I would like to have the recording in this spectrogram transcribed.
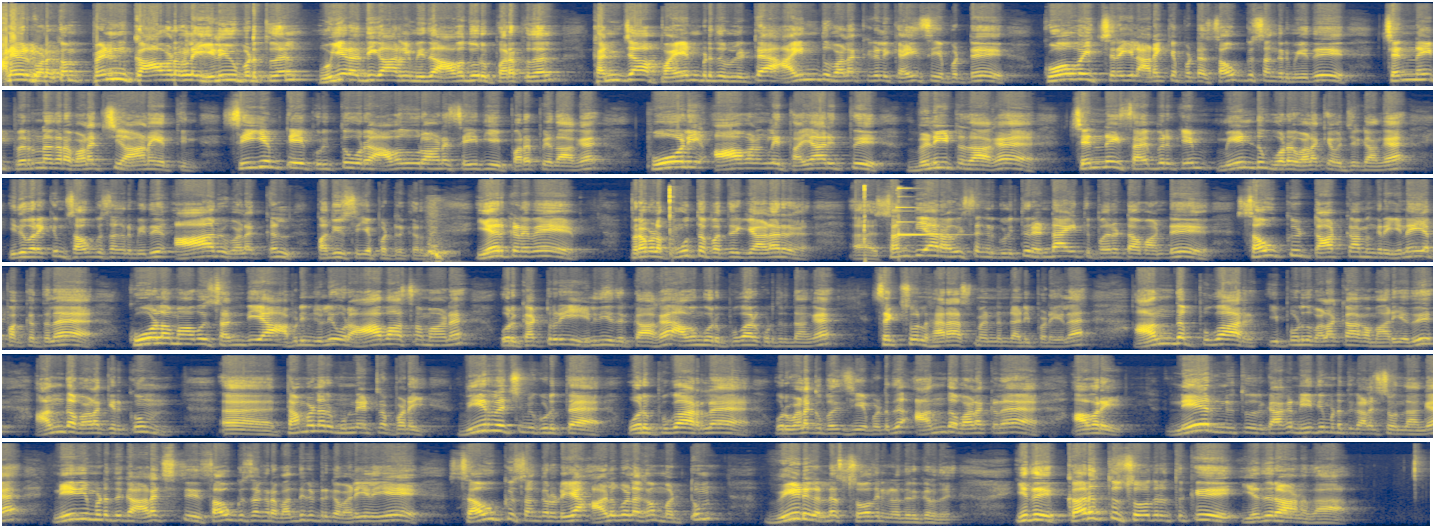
அனைவருக்கும் வணக்கம். பெண் காவலர்களை இழிவுபடுத்துதல் உயர் அதிகாரிகள் மீது அவதூறு பரப்புதல் கஞ்சா பயன்படுத்துதல் உள்ளிட்ட ஐந்து வழக்குகளில் கைது செய்யப்பட்டு கோவை சிறையில் அடைக்கப்பட்ட சவுக்கு சங்கர் மீது சென்னை பெருநகர வளர்ச்சி ஆணையத்தின் சிஎம்டிஏ குறித்து ஒரு அவதூறான செய்தியை பரப்பியதாக போலி ஆவணங்களை தயாரித்து வெளியிட்டதாக சென்னை சைபர் கிரைம் மீண்டும் ஒரு வழக்கை வச்சிருக்காங்க. இதுவரைக்கும் சவுக்கு சங்கர் மீது ஆறு வழக்கள் பதிவு செய்யப்பட்டிருக்கிறது. ஏற்கனவே பிரபல மூத்த பத்திரிகையாளர் சந்தியா ரவிசங்கர் குறித்து ரெண்டாயிரத்தி பதினெட்டாம் ஆண்டு சவுக்கு டாட் காம்ங்கிற இணைய பக்கத்தில் கோலமாவு சந்தியா அப்படின்னு சொல்லி ஒரு ஆபாசமான ஒரு கட்டுரையை எழுதியதற்காக அவங்க ஒரு புகார் கொடுத்துருந்தாங்க. செக்ஸுவல் ஹராஸ்மெண்ட் என்ற அடிப்படையில். அந்த புகார் இப்பொழுது வழக்காக மாறியது. அந்த வழக்கிற்கும் தமிழர் முன்னேற்ற படை வீரலட்சுமி கொடுத்த ஒரு புகாரில் ஒரு வழக்கு பதிவு செய்யப்பட்டது. அந்த வழக்கில் அவரை நேர் நிறுத்துவதற்காக நீதிமன்றத்துக்கு அழைச்சிட்டு வந்தாங்க. நீதிமன்றத்துக்கு அழைச்சிட்டு சவுக்கு சங்கரை வந்துக்கிட்டு இருக்க வழியிலேயே சவுக்கு சங்கருடைய அலுவலகம் மற்றும் வீடுகளில் சோதனை நடந்திருக்கிறது. இது கருத்து சோதனத்துக்கு எதிரானதா?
